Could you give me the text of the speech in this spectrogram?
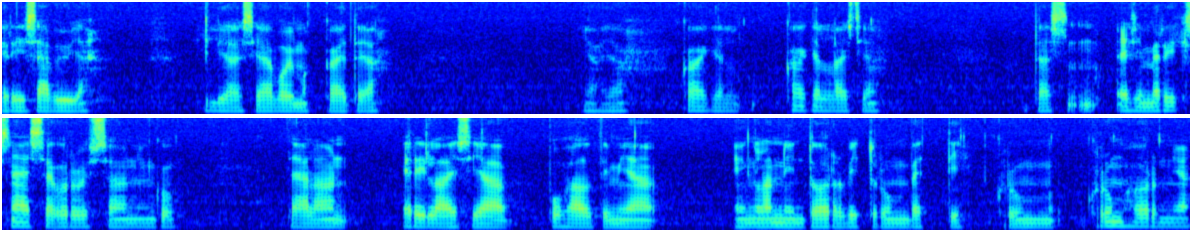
eri sävyjä, hiljaisia ja voimakkaita ja, ja, ja kaiken, kaikenlaisia. Tässä, esimerkiksi näissä uruissa on niin kuin, täällä on erilaisia puhaltimia, englannin torvi, trumpetti, krum, krumhorn ja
